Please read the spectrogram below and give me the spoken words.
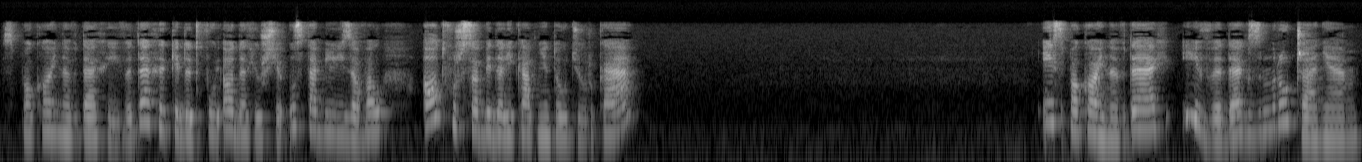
Spokojne wdechy i wydechy. Kiedy Twój oddech już się ustabilizował, otwórz sobie delikatnie tą dziurkę. I spokojny wdech i wydech z mruczeniem.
